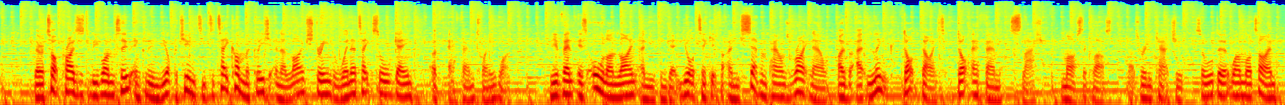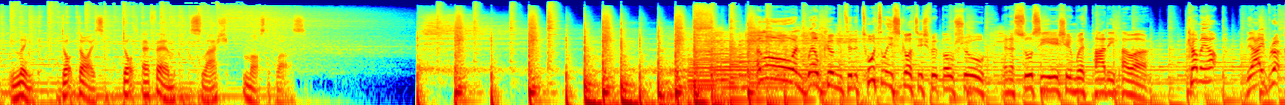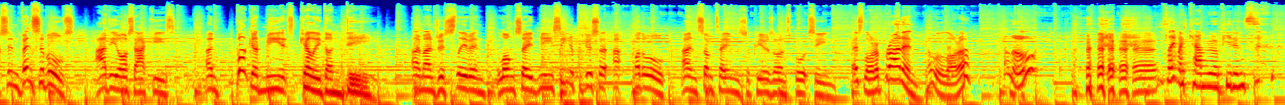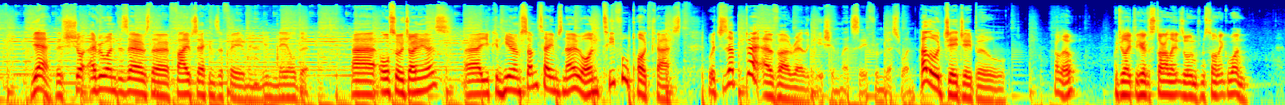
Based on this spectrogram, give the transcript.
There are top prizes to be won too, including the opportunity to take on McLeish in a live streamed winner takes all game of FM21. The event is all online and you can get your ticket for only £7 right now over at link.dice.fm slash masterclass. That's really catchy. So we'll do it one more time. link.dice.fm slash masterclass. Hello and welcome to the Totally Scottish Football Show in association with Paddy Power. Coming up, the Ibrox Invincibles, Adios Accies, and bugger me, it's Kelly Dundee. I'm Andrew Slavin, alongside me, senior producer at Motherwell, and sometimes appears on Sportscene. It's Laura Brannan. Hello, Laura. Hello. it's like my cameo appearance. Yeah, the shot. Everyone deserves their five seconds of fame, and you nailed it. Uh, also joining us, uh, you can hear him sometimes now on Tifo podcast, which is a bit of a relegation, let's say, from this one. Hello, JJ Bull. Hello. Would you like to hear the Starlight Zone from Sonic 1?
